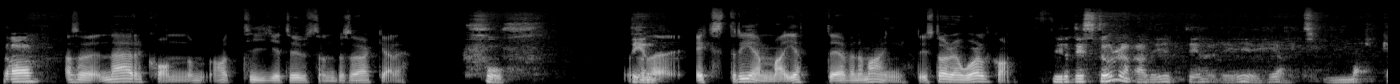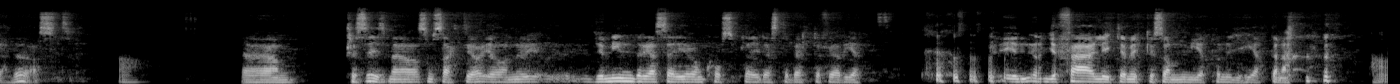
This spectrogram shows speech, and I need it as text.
Ja. Alltså Närcon, de har 10 000 besökare. Oh. Det är en... extrema jätteevenemang. Det är större än Worldcon. Det, det är större, ja, det, är, det, det är helt makalöst. Ja. Um, precis, men som sagt, jag, jag, nu, ju mindre jag säger om cosplay desto bättre, för jag vet ungefär lika mycket som med på nyheterna. Ja.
